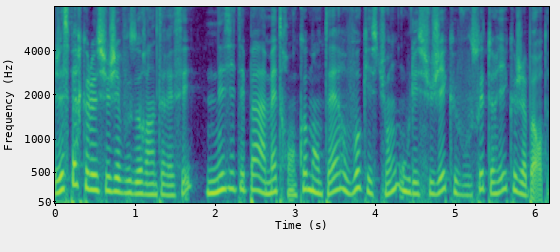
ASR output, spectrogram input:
J'espère que le sujet vous aura intéressé. N'hésitez pas à mettre en commentaire vos questions ou les sujets que vous souhaiteriez que j'aborde.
